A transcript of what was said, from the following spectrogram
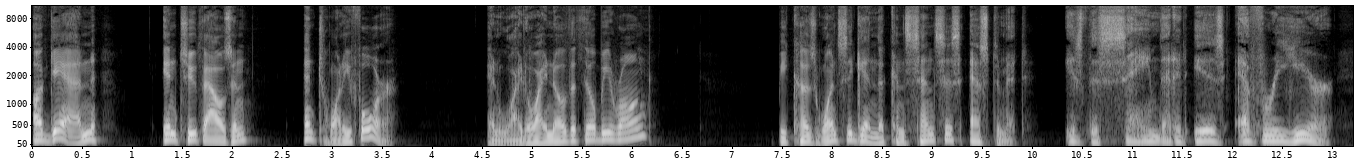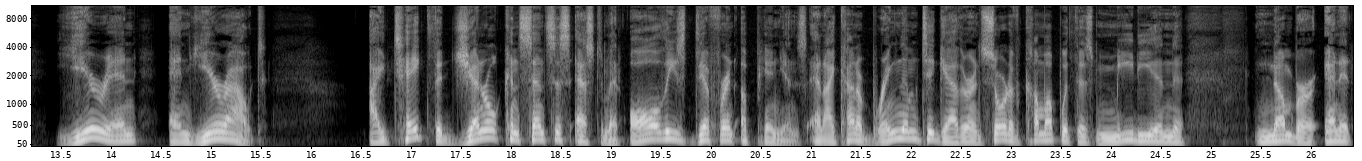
again in 2024. And why do I know that they'll be wrong? Because once again, the consensus estimate is the same that it is every year, year in and year out. I take the general consensus estimate, all these different opinions, and I kind of bring them together and sort of come up with this median number. And it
